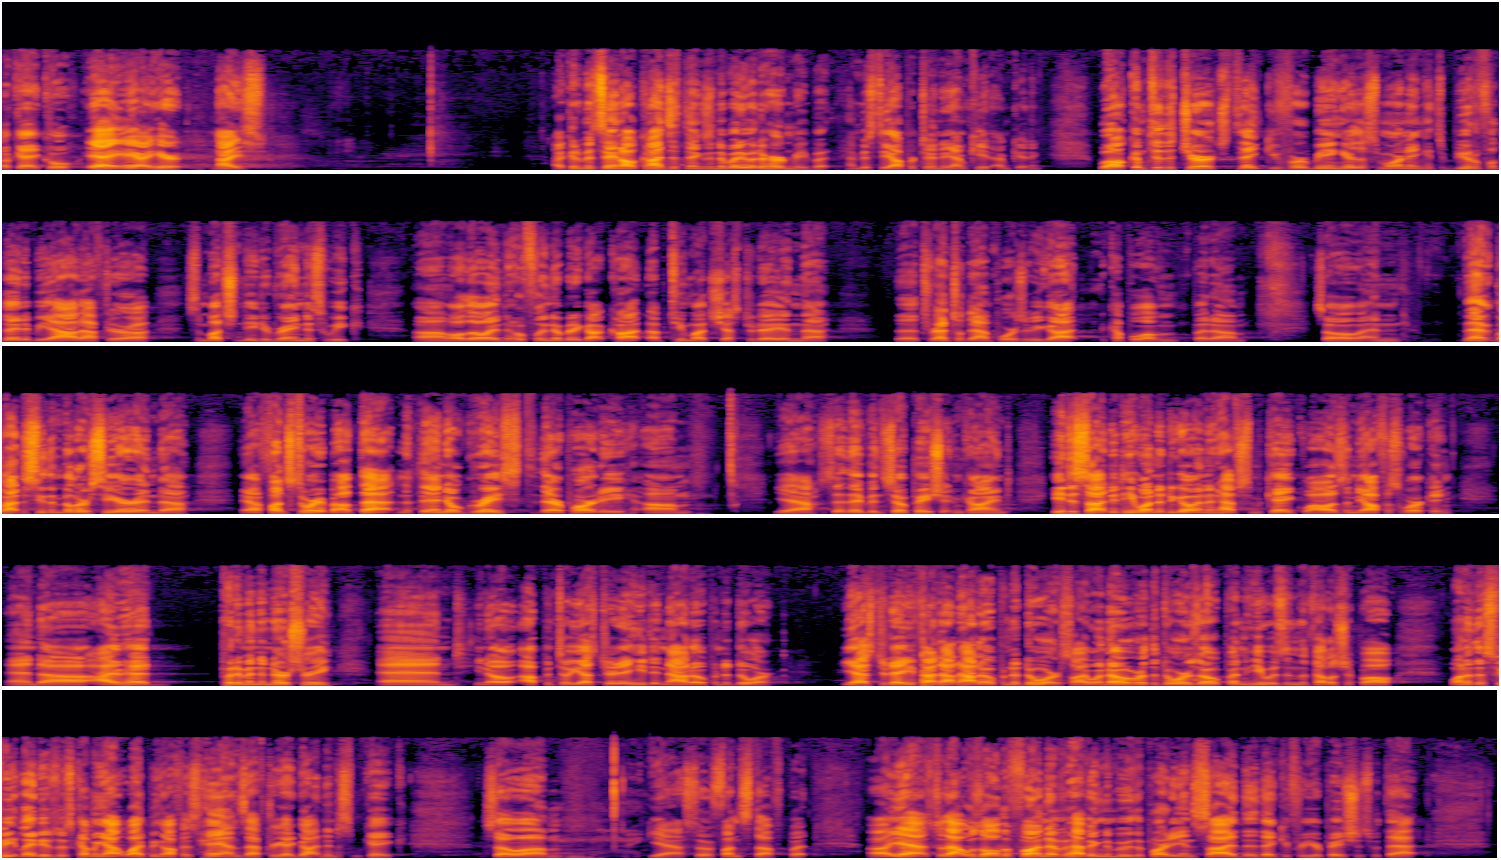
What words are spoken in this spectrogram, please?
Okay, cool. Yeah, yeah, I hear it. Nice. I could have been saying all kinds of things and nobody would have heard me, but I missed the opportunity. I'm kidding. I'm kidding. Welcome to the church. Thank you for being here this morning. It's a beautiful day to be out after uh, some much needed rain this week. Um, although hopefully nobody got caught up too much yesterday in the, the torrential downpours that we got, a couple of them. But um, so, and glad to see the Millers here. And uh, yeah, fun story about that. Nathaniel graced their party. Um, yeah, so they've been so patient and kind. He decided he wanted to go in and have some cake while I was in the office working. And uh, I had put him in the nursery, and, you know, up until yesterday, he didn't know how to open the door. Yesterday, he found out how to open the door. So I went over, the door's open, he was in the fellowship hall. One of the sweet ladies was coming out, wiping off his hands after he had gotten into some cake. So, um, yeah, so fun stuff. But uh, yeah, so that was all the fun of having to move the party inside. Thank you for your patience with that.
